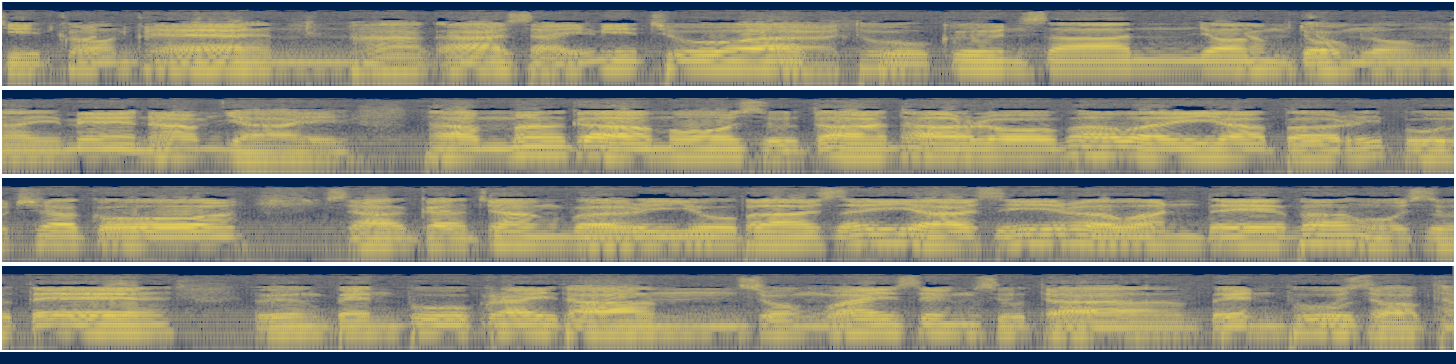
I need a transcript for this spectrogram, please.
จิตคลอนแคลน หากอาศัยมิชั่ว ถูกคืนซานย่อมจมลงในแม่น้ำใหญ่ ธรรมกาโมสุตาทาโรภวยาปริปุชโกสักจังปริยุปัสยาสิรวันเตพหุสุเตเพึงเป็นผู้ใครธรรมทรงไว้ซึ่งสุตาเป็นผู้สอบถ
